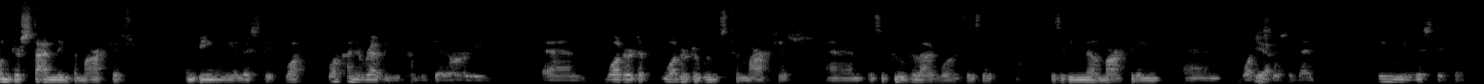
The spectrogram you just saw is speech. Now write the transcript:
understanding the market and being realistic. What what kind of revenue can we get early? Um, what are the what are the routes to market? Um, is it Google AdWords? Is it is it email marketing? Um, what is yeah. it? And then being realistic and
